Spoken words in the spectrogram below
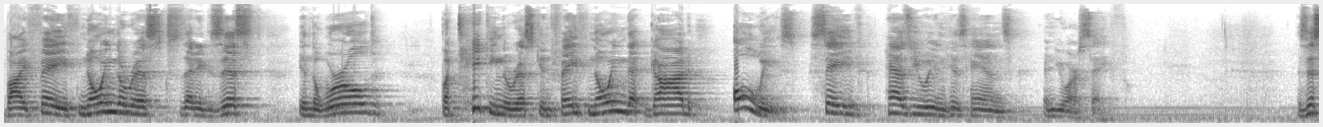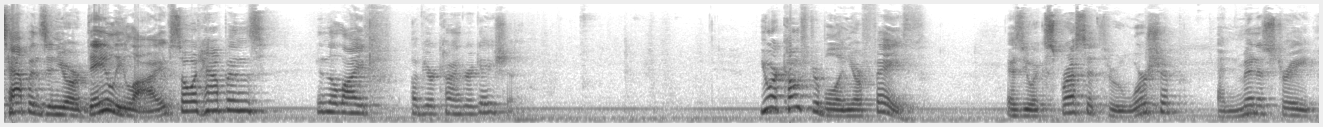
by faith, knowing the risks that exist in the world, but taking the risk in faith, knowing that God always save, has you in his hands and you are safe. As this happens in your daily lives, so it happens in the life of your congregation. You are comfortable in your faith as you express it through worship and ministry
